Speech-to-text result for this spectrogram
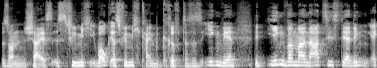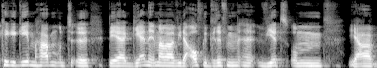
so ein Scheiß ist für mich woke ist für mich kein Begriff. Das ist irgendwer, den irgendwann mal Nazis der linken Ecke gegeben haben und äh, der gerne immer mal wieder aufgegriffen äh, wird, um ja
